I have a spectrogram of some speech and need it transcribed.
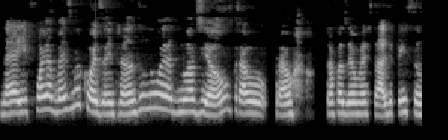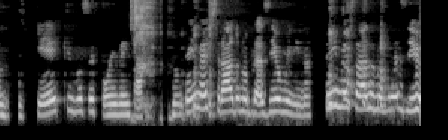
né? E foi a mesma coisa, entrando no, no avião para o, o, para fazer o mestrado pensando, por que que você foi inventar? Não tem mestrado no Brasil, menina? Tem mestrado no Brasil.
